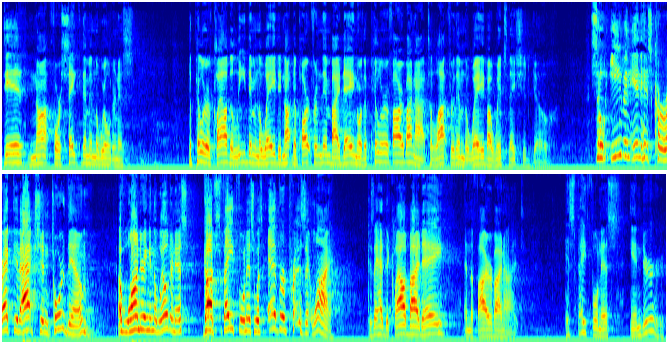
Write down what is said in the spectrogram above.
did not forsake them in the wilderness. The pillar of cloud to lead them in the way did not depart from them by day, nor the pillar of fire by night to light for them the way by which they should go. So, even in his corrective action toward them, of wandering in the wilderness, God's faithfulness was ever present. Why? Because they had the cloud by day and the fire by night. His faithfulness endured.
